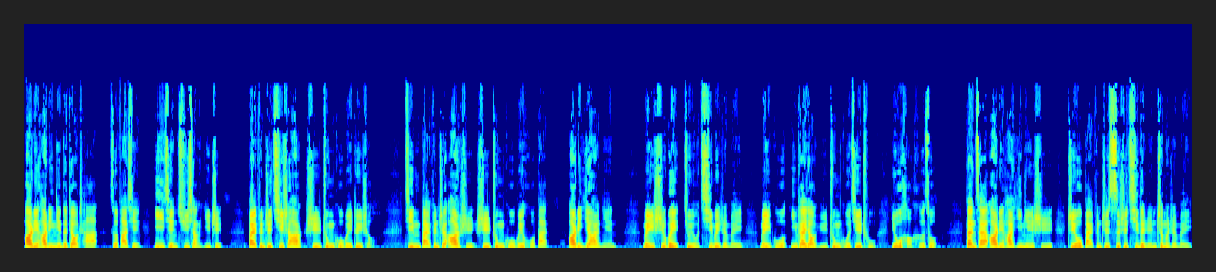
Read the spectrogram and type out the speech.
二零二零年的调查则发现意见趋向一致，百分之七十二视中国为对手，仅百分之二十视中国为伙伴。二零一二年，每十位就有七位认为美国应该要与中国接触、友好合作，但在二零二一年时，只有百分之四十七的人这么认为，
